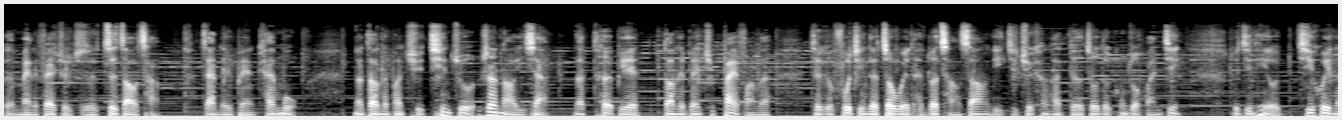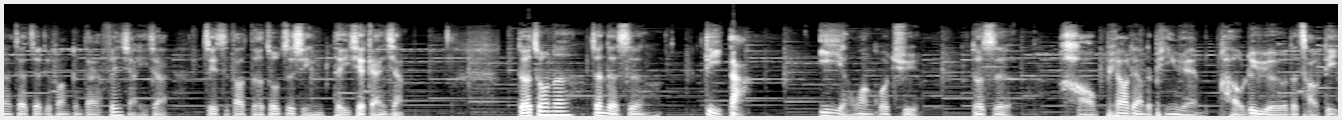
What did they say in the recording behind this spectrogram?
呃 manufacturer 就是制造厂在那边开幕。那到那边去庆祝热闹一下，那特别到那边去拜访了这个附近的周围的很多厂商，以及去看看德州的工作环境。所以今天有机会呢，在这地方跟大家分享一下这次到德州之行的一些感想。德州呢，真的是地大，一眼望过去都是好漂亮的平原，好绿油油的草地。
